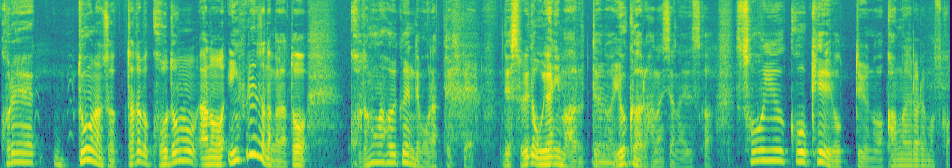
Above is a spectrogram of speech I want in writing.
これどうなんですか？例えば子供あのインフルエンザなんかだと子供が保育園でもらってきてでそれで親にもあるっていうのはよくある話じゃないですか、そういうこう経路っていうのは考えられますか、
